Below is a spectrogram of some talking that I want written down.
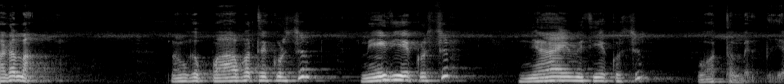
കടമ. നമുക്ക് പാപത്തെക്കുറിച്ചും നീതിയെക്കുറിച്ചും ന്യായവിധിയെക്കുറിച്ചും ബോധം വരുത്തുക.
